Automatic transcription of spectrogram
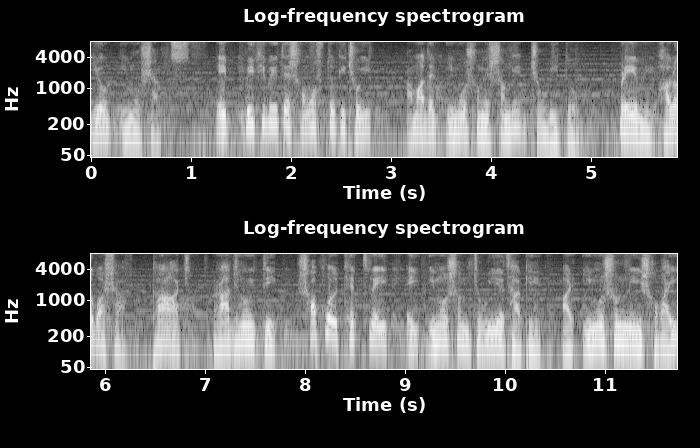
your emotions এই পৃথিবীতে সমস্ত কিছুই আমাদের ইমোশনের সঙ্গে জড়িত। প্রেম, ভালোবাসা, কাজ, রাজনৈতিক, সকল ক্ষেত্রেই এই ইমোশন জড়িয়ে থাকে আর ইমোশন নিয়ে সবাই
